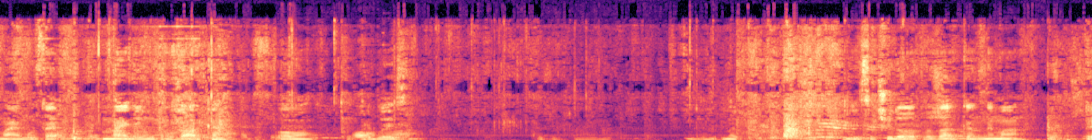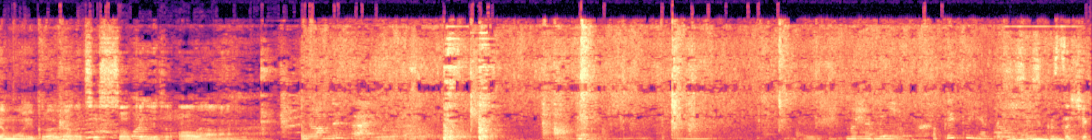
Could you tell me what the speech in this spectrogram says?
Має бути медіум прожарка. О, приблизь. Ну, Дивіться, чудова прожарка, нема прямої крові, але це соки. Ова. Може мені хапити якось якийсь кусочок?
